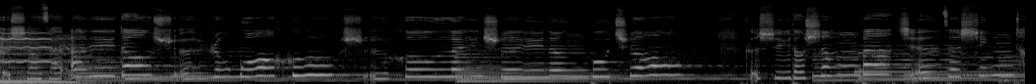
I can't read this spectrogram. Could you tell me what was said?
可笑在爱到血肉模糊时候，泪水能补救。可惜到伤疤结在心头，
